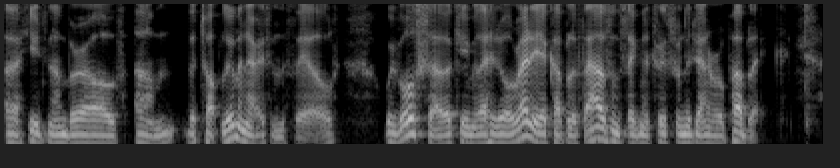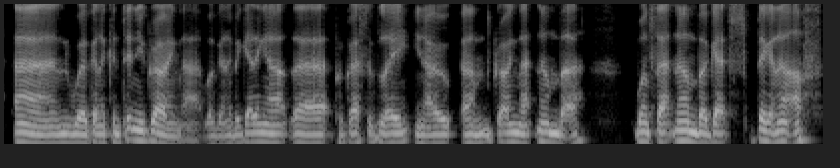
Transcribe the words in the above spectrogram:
a huge number of um, the top luminaries in the field, we've also accumulated already a couple of thousand signatures from the general public. And we're going to continue growing that. We're going to be getting out there progressively, you know, um, growing that number once that number gets big enough,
